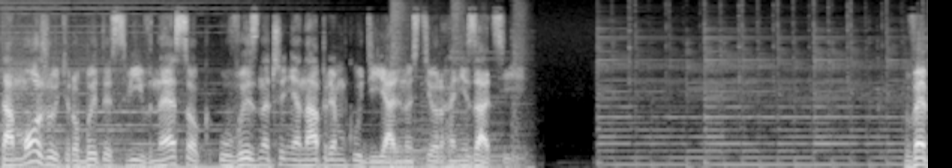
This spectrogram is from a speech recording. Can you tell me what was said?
та можуть робити свій внесок у визначення напрямку діяльності організації. Web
